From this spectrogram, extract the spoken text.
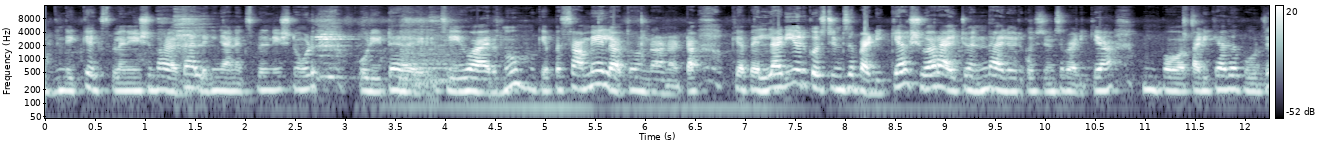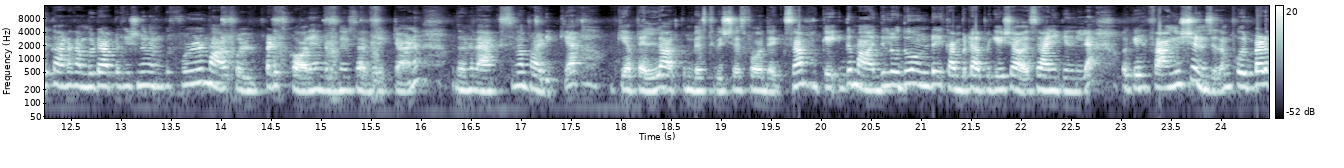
ഇതിന്റെയൊക്കെ എക്സ്പ്ലനേഷൻ പറയാത്തത്. അല്ലെങ്കിൽ ഞാൻ എക്സ്പ്ലനേഷനോട് കൂടിയിട്ട് ചെയ്യുമായിരുന്നു ഓക്കെ അപ്പോൾ സമയമില്ലാത്തതുകൊണ്ടാണ് കേട്ടോ. ഓക്കെ അപ്പോൾ എല്ലാവരും ഈ ഒരു ക്വസ്റ്റ്യൻസ് പഠിക്കുക. ഷുവർ ആയിട്ടും എന്തായാലും ഒരു ക്വസ്റ്റ്യൻസ് പഠിക്കുക. ഇപ്പോൾ പഠിക്കാതെ പോകരുത് കാരണം കമ്പ്യൂട്ടർ ആപ്ലിക്കേഷനിൽ നമുക്ക് ഫുൾ മാർക്ക് ഉൾപ്പെടെ സ്കോർ ചെയ്യാൻ പറ്റുന്ന ഒരു സബ്ജക്റ്റാണ് അതുകൊണ്ട് മാക്സിമം പഠിക്കുക. ഓക്കെ അപ്പോൾ എല്ലാവർക്കും best wishes for the exam okay ഇത് അതിലതുകൊണ്ട് കമ്പ്യൂട്ടർ ആപ്ലിക്കേഷൻ അവസാനിക്കുന്നില്ല. ഓക്കെ ഫങ്ഷൻസ് നമുക്ക് ഒരുപാട്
